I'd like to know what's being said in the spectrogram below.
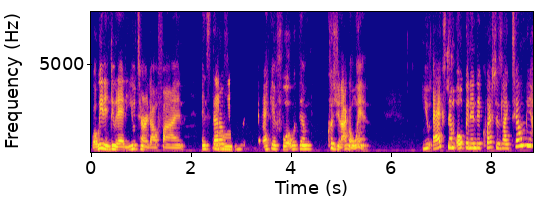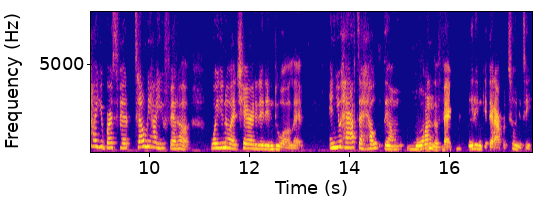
Well, we didn't do that and you turned out fine, instead mm-hmm. of back and forth with them, because you're not gonna win. You ask them open-ended questions like, tell me how you breastfed, tell me how you fed her. Well, you know, at charity, they didn't do all that. And you have to help them mourn mm-hmm. the fact they didn't get that opportunity.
